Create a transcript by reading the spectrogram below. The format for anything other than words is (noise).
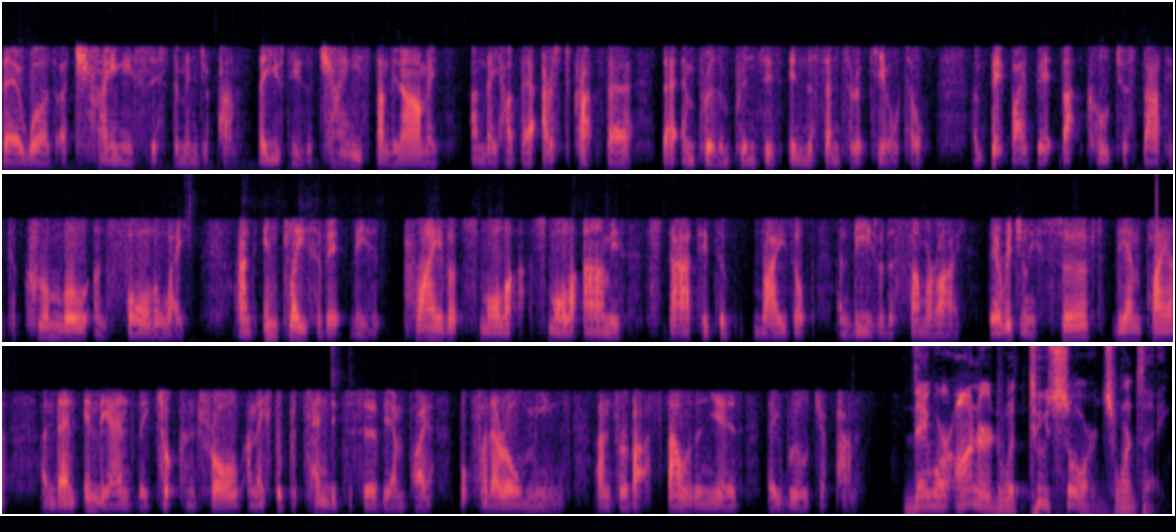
there was a Chinese system in Japan. They used to use a Chinese standing army, and they had their aristocrats, their, their emperors and princes in the center at Kyoto. And bit by bit, that culture started to crumble and fall away. And in place of it, these private, smaller, smaller armies started to rise up, and these were the samurai. They originally served the empire, and then in the end, they took control, and they still pretended to serve the empire, but for their own means. And for about a thousand years, they ruled Japan. They were honored with two swords, weren't they?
